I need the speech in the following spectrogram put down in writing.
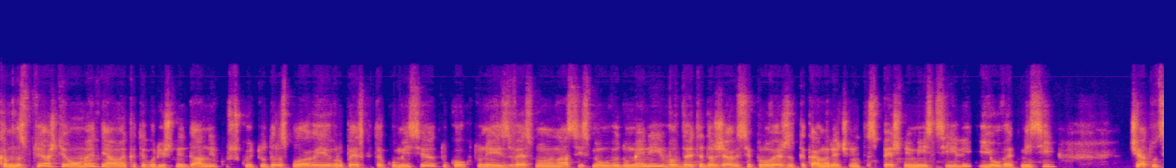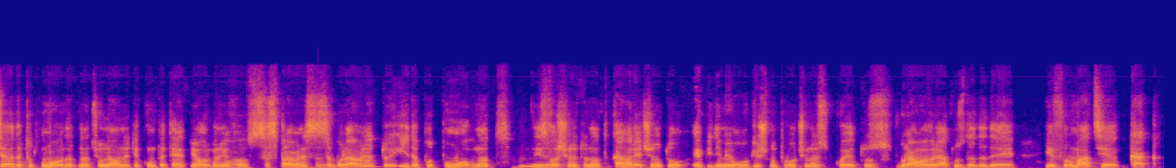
Към настоящия момент нямаме категорични данни, с които да разполага и Европейската комисия. Доколкото ни е известно на нас и сме уведомени, в двете държави се провеждат така наречените спешни мисии или ИОВЕТ мисии, чиято цел е да подпомогнат националните компетентни органи в справяне с заболяването и да подпомогнат извършването на така нареченото епидемиологично проучване, с което с голяма вероятност да даде информация как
